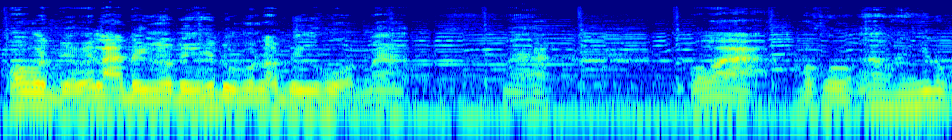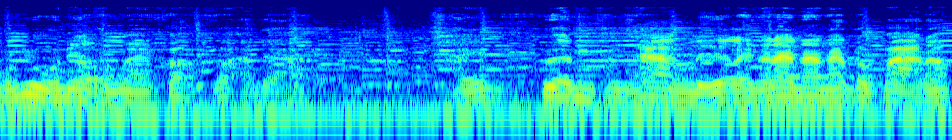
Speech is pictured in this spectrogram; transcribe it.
เพราะว่าเดี๋ยวเวลาดึงเราดึงให้ดูเราดึงโหดมากนะฮะเพราะว่าบางคนบอกอ้าวอย่างนี้เราผมอยู่คนเดียวทำไงก็ก็อาจจะใช้เพื่อนข้างๆหรืออะไรก็ได้นะนักตกปลาเนาะ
